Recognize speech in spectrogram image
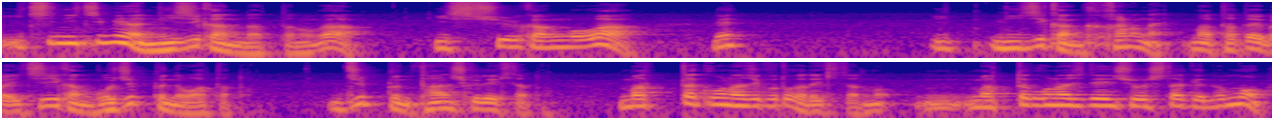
1日目は2時間だったのが1週間後はね2時間かからない、まあ、例えば1時間50分で終わったと。10分短縮できたと。全く同じことができたの？全く同じ練習をしたけども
